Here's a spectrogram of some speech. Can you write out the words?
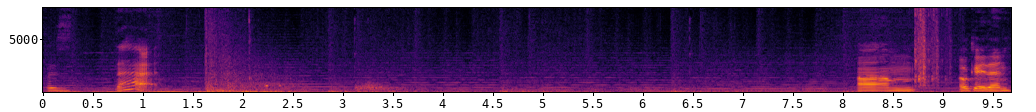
What is that? Um, okay then.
